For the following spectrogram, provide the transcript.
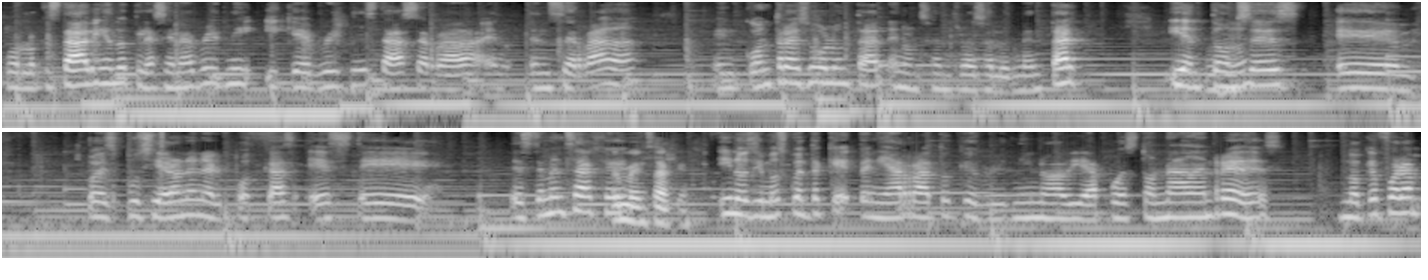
por lo que estaba viendo que le hacían a Britney y que Britney estaba cerrada, encerrada en contra de su voluntad en un centro de salud mental. Y entonces, eh, pues pusieron en el podcast este, este mensaje. El mensaje. Y nos dimos cuenta que tenía rato que Britney no había puesto nada en redes. No que fuera,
